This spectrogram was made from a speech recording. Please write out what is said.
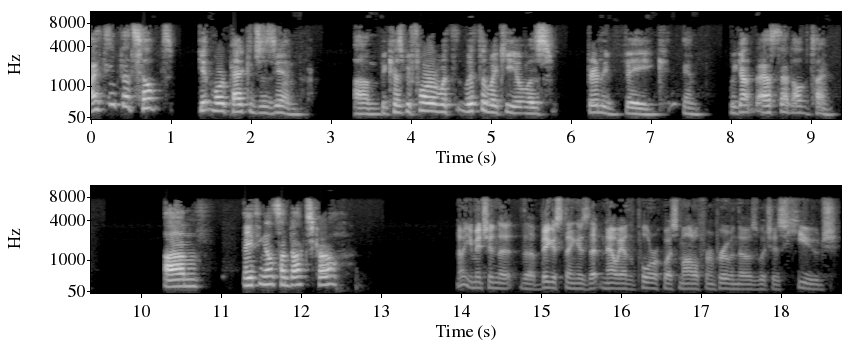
I think that's helped get more packages in. Um, because before with with the wiki it was fairly vague, and we got asked that all the time. Um, anything else on docs, Carl? No, you mentioned that the biggest thing is that now we have the pull request model for improving those, which is huge,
